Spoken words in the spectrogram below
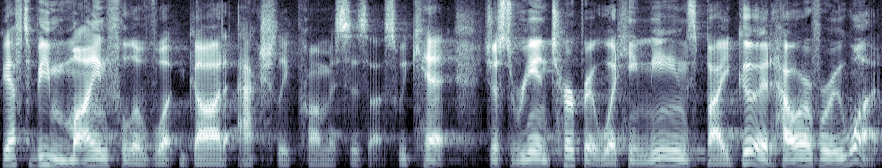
We have to be mindful of what God actually promises us. We can't just reinterpret what he means by good however we want.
